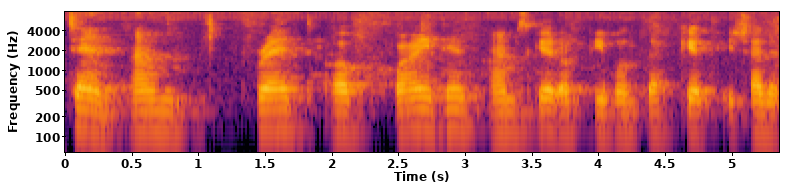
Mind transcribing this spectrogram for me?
ten, I'm afraid of fighting. I'm scared of people that kill each other.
